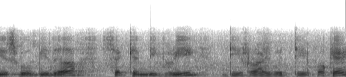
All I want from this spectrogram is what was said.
this will be the second degree derivative okay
